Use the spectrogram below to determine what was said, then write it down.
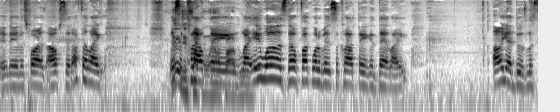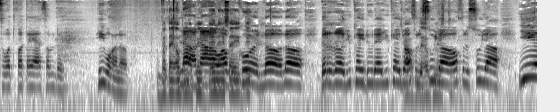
and then as far as Offset, I feel like it's a clout fucking with him, thing. Like it was the fuck with him. It's a clout thing. Is that like all you gotta do is listen to what the fuck they ask him to do. He. 'em. But they open No, up his, they I'm say, recording. No, no. Da da da. You can't do that. You can't do. I'm finna sue y'all. I'm finna sue y'all. Yeah,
